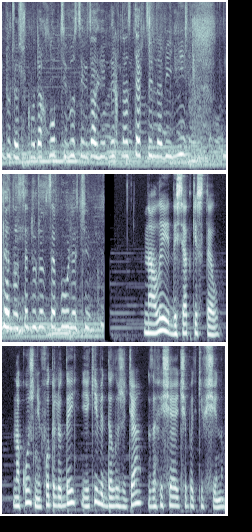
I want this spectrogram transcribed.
Дуже шкода хлопців усіх загиблих. У нас теж це на війні. Для нас це дуже все боляче. На алеї десятки стел. На кожній фото людей, які віддали життя, захищаючи батьківщину.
